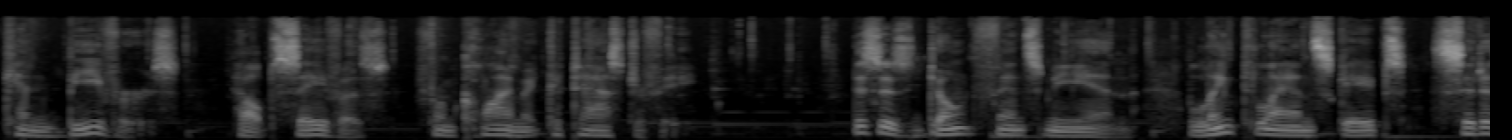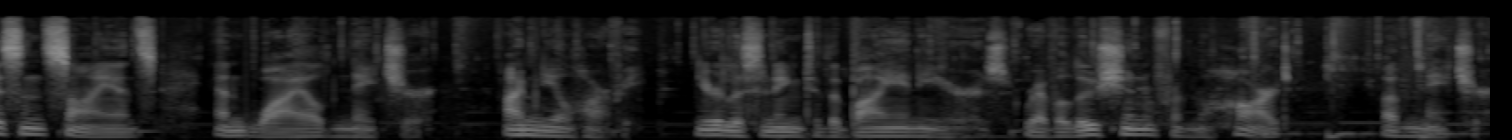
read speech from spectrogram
Can beavers help save us from climate catastrophe? This is Don't Fence Me In Linked Landscapes, Citizen Science, and Wild Nature. I'm Neil Harvey. You're listening to The Bioneers Revolution from the Heart of Nature.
